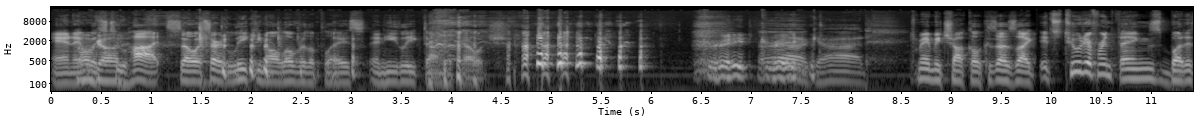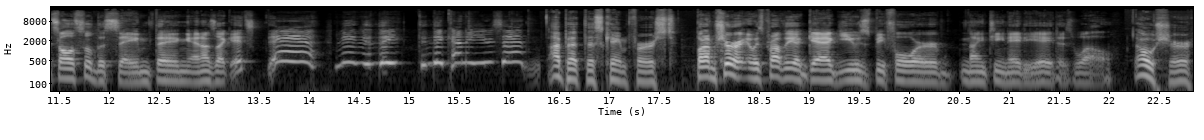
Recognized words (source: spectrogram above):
and it Oh, was God. too hot, so it started leaking all over the place, and he leaked on the couch. Great, great. Oh god. which made me chuckle because I was like, it's two different things, but it's also the same thing. And I was like, it's eh, did they did they kind of use that? I bet this came first. But I'm sure it was probably a gag used before 1988 as well. Oh, sure.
